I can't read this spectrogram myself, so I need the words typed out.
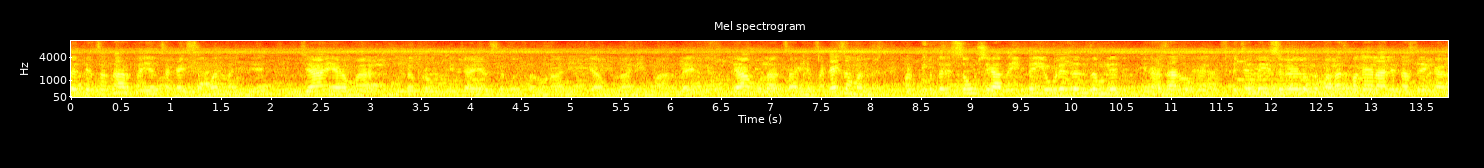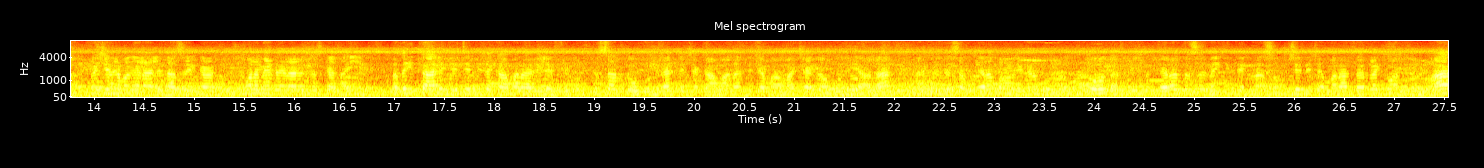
तर त्याचा अर्थ यांचा काही संबंध नाही आहे ज्या या मा गुंड प्रवृत्तीच्या या सर्व तरुणांनी ज्या मुलांनी मारले त्या मुलाचा ह्याचा काही संबंध नाही. पण कुठेतरी संशय आता इथं एवढे जण जमले एक हजार लोक त्याच्यातले सगळे लोक मलाच बघायला आलेत असं आहे का? पेशंटला बघायला आलेत असं आहे का? तुम्हाला भेटायला आलेत असं का? नाही आहे आता इथं आले त्याच्या त्याच्या कामाला आलेले असते. तसा तो मुलगा त्याच्या कामानं त्याच्या मामाच्या गावाहून आला आणि तिथे सत्याला भावनेकडे बोललो तो होता. पण त्याला तसं नाही की त्यांना संशय त्याच्या मनात धरला किंवा हा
